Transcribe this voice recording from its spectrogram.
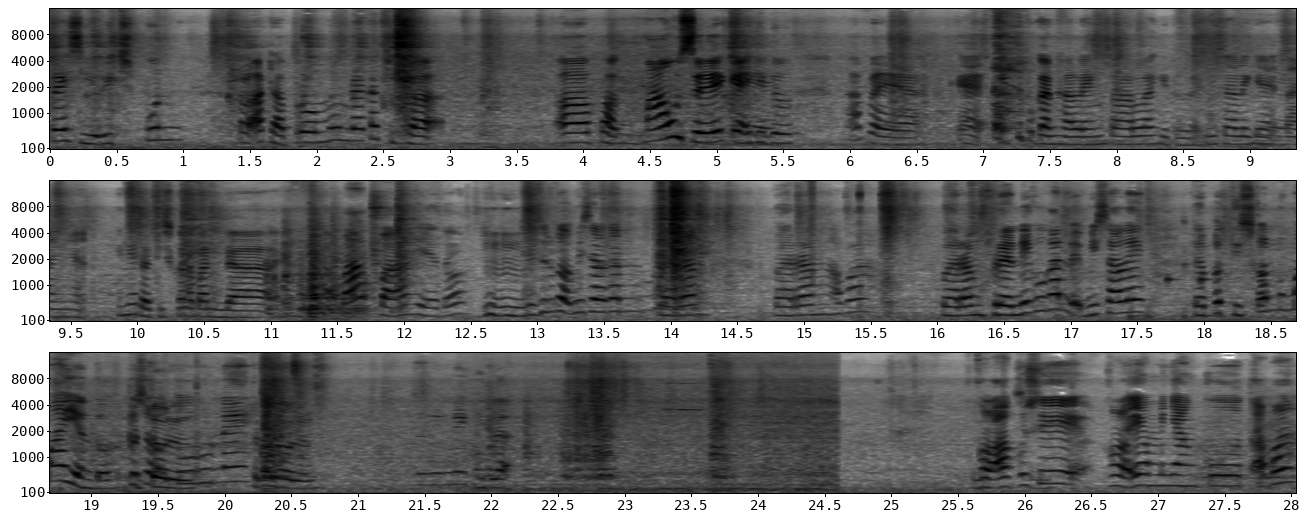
crazy rich pun kalau ada promo mereka juga bak- mau sih kayak Iya. gitu apa ya kayak itu bukan hal yang salah gitu loh misalnya kayak Iya. tanya ini ada diskon apa enggak nggak apa-apa ya toh Mm-mm. justru kalau misalkan barang barang apa barang brand itu kan misalnya dapat diskon lumayan tuh Betul. turunnya betul turunnya gila kalau aku sih kalau yang menyangkut apa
